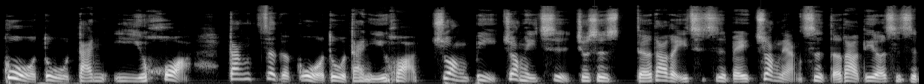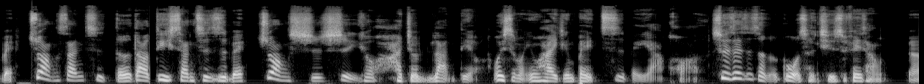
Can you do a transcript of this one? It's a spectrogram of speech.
过度单一化，当这个过度单一化撞壁撞一次就是得到的一次自卑，撞两次得到第二次自卑，撞三次得到第三次自卑，撞十次以后他就烂掉。为什么？因为他已经被自卑压垮了。所以在这整个过程其实非常。呃，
